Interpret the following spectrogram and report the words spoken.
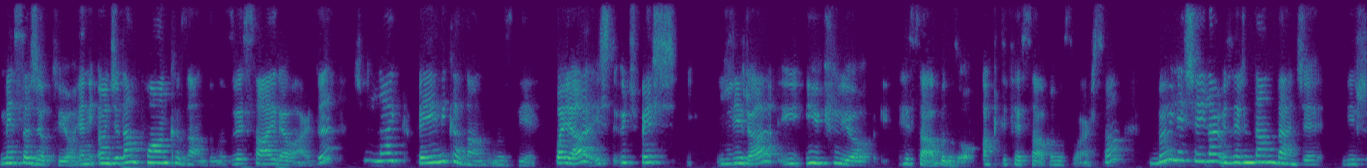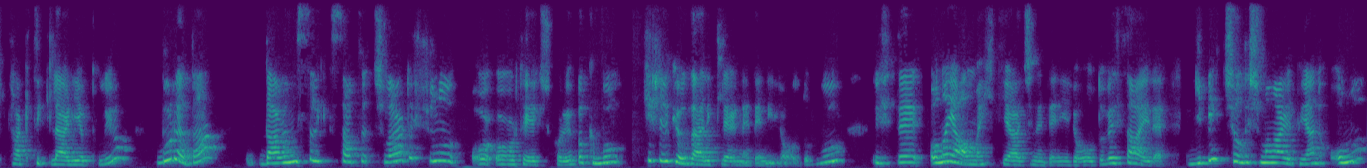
mesaj atıyor. Yani önceden puan kazandınız vesaire vardı. Şimdi like, beğeni kazandınız diye. Bayağı işte 3-5 lira yüklüyor hesabınız, o aktif hesabınız varsa. Böyle şeyler üzerinden bence bir taktikler yapılıyor. Burada davranışsal iktisatçılar da şunu ortaya çıkarıyor. Bakın bu kişilik özellikleri nedeniyle oldu. Bu işte onay alma ihtiyacı nedeniyle oldu vesaire gibi çalışmalar yapıyor. Yani onu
